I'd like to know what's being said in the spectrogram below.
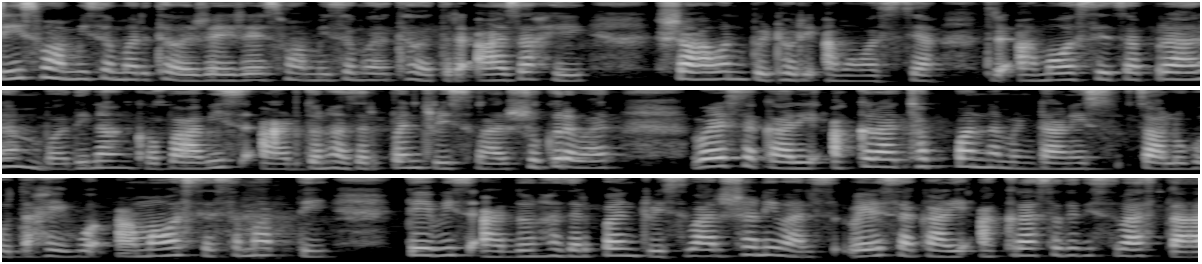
श्री स्वामी समर्थ जय जय स्वामी समर्थ. तर आज आहे श्रावण पिठोरी अमावस्या. तर अमावस्येचा प्रारंभ दिनांक बावीस आठ दोन हजार पंचवीस वार शुक्रवार वेळ सकाळी अकरा छप्पन्न मिनिटांनी सु- चालू होत आहे व अमावस्या समाप्ती तेवीस आठ दोन हजार पंचवीस वार शनिवार वेळ सकाळी अकरा सदतीस वाजता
